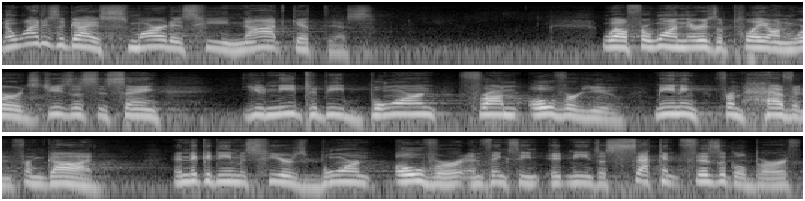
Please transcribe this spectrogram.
Now, why does a guy as smart as he not get this? Well, for one, there is a play on words. Jesus is saying, You need to be born from over you, meaning from heaven, from God. And Nicodemus hears born over and thinks he, it means a second physical birth.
